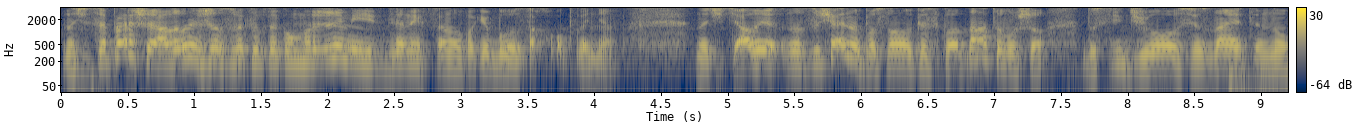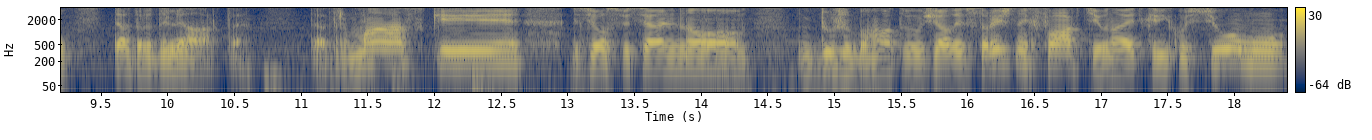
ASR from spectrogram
Значить, це перше, але вони вже звикли в такому режимі, і для них це навпаки було захопленням. Значить, але надзвичайно постановка складна, тому що досліджувалося, знаєте, ну, театр деля арте. Театр маски, для цього спеціально дуже багато вивчали історичних фактів, навіть крій костюму.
